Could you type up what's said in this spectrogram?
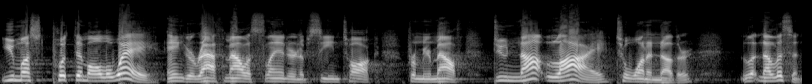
you must put them all away anger, wrath, malice, slander, and obscene talk from your mouth. Do not lie to one another. Now listen,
